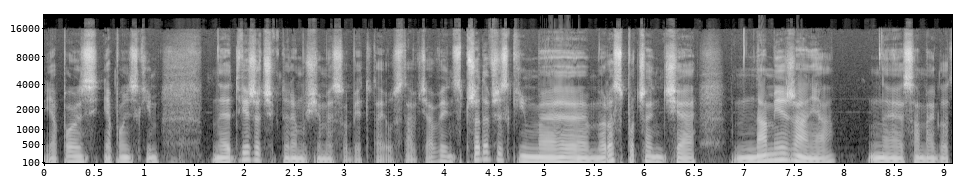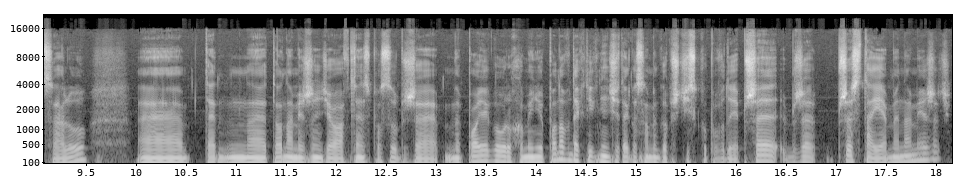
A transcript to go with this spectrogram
japońs- japońskim. E, Dwie rzeczy, które musimy sobie tutaj ustawić, a więc przede wszystkim e, rozpoczęcie namierzania samego celu. Ten, to namierzenie działa w ten sposób, że po jego uruchomieniu ponowne kliknięcie tego samego przycisku powoduje, prze, że przestajemy namierzać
